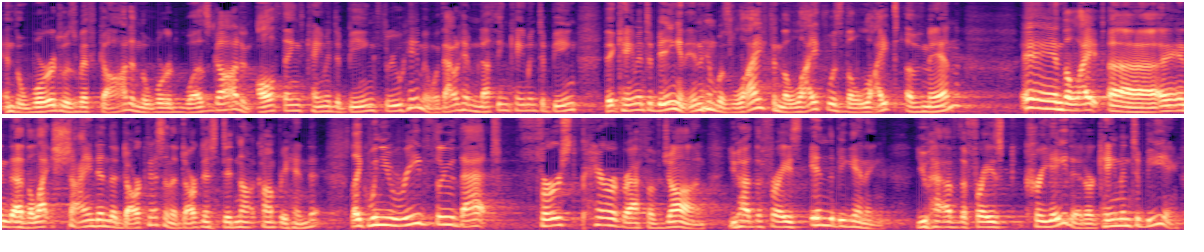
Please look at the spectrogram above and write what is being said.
and the Word was with God, and the Word was God, and all things came into being through Him, and without Him nothing came into being that came into being, and in Him was life, and the life was the light of men. And the light, uh, and uh, the light shined in the darkness, and the darkness did not comprehend it. Like when you read through that first paragraph of John, you have the phrase "in the beginning." You have the phrase created or came into being.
